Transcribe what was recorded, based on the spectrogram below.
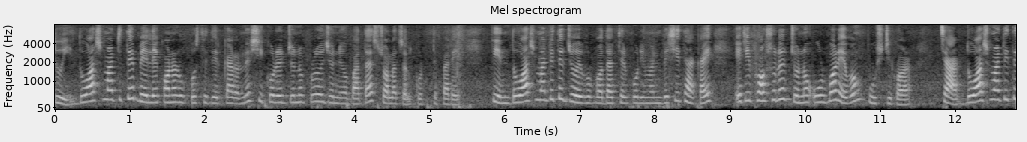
দুই, দোআঁশ মাটিতে বেলে কণার উপস্থিতির কারণে শিকড়ের জন্য প্রয়োজনীয় বাতাস চলাচল করতে পারে। তিন, দোআঁশ মাটিতে জৈব পদার্থের পরিমাণ বেশি থাকায় এটি ফসলের জন্য উর্বর এবং পুষ্টিকর। চার, দোআঁশ মাটিতে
